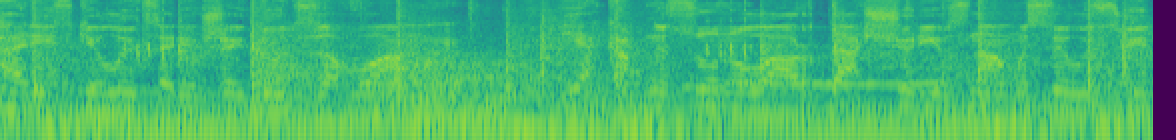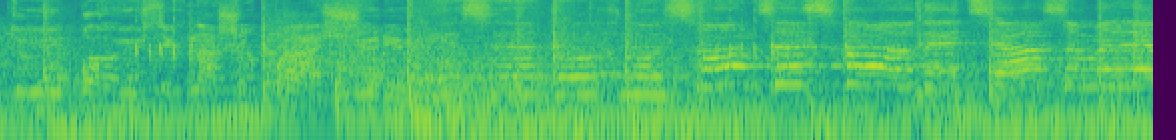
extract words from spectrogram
Гарійські лицарі вже йдуть за вами. Яка б не сунула орда щурів, з нами сили світу і боги всіх наших пращурів. І задухнуть сонце сходиться, земля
